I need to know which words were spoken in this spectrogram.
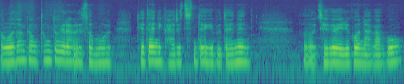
영어 성경 통독이라 그래서 뭘 대단히 가르친다기보다는 어, 제가 읽어 나가고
